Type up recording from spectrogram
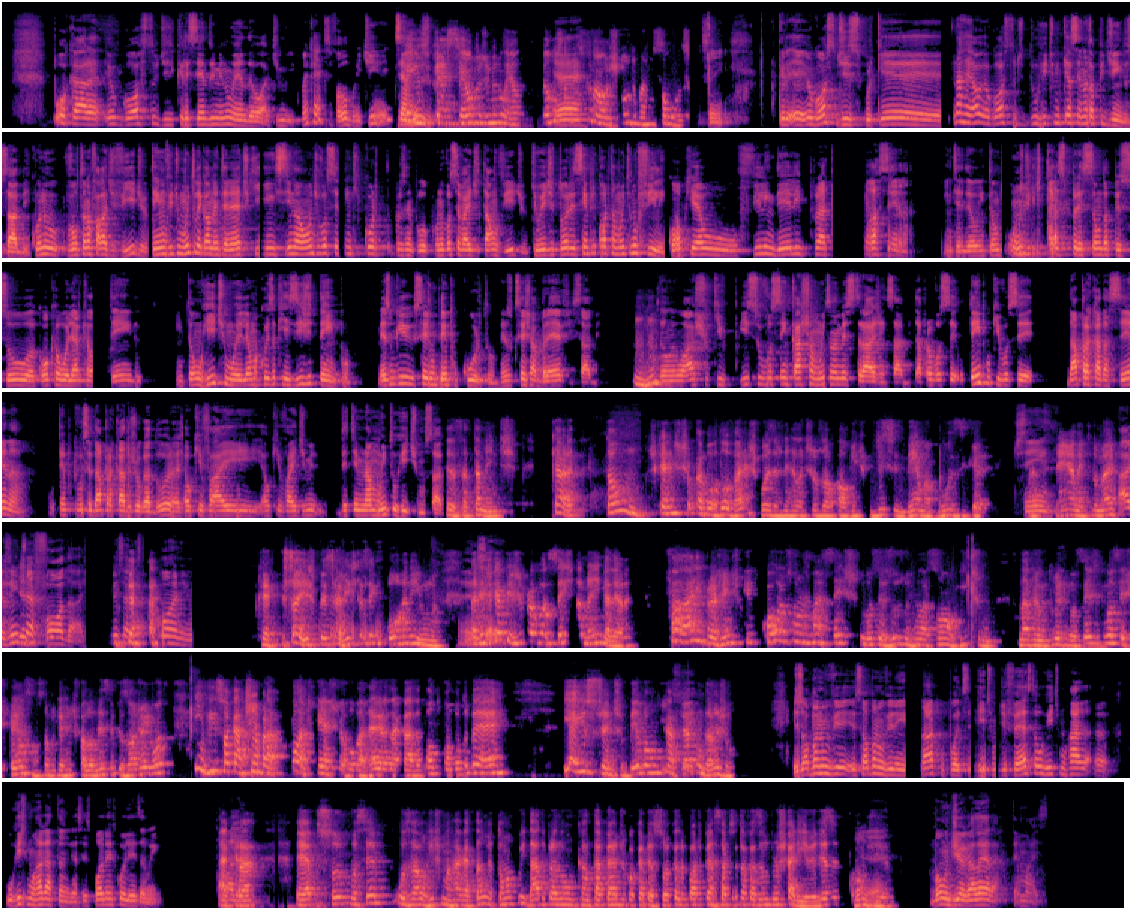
Pô, cara, eu gosto de crescendo e diminuindo. Eu, como é que é que você falou bonitinho? Que você é, é músico? crescendo e diminuindo. Eu não é... sou músico, não. Eu estudo, mas não sou músico. Sim. Eu gosto disso, porque na real, eu gosto de, do ritmo que a cena tá pedindo, sabe? Quando, voltando a falar de vídeo, tem um vídeo muito legal na internet que ensina onde você tem que cortar. Por exemplo, quando você vai editar um vídeo, que o editor ele sempre corta muito no feeling. Qual que é o feeling dele para aquela cena? Entendeu? Então, onde que tá a expressão da pessoa, qual que é o olhar que ela tá tendo. Então, o ritmo, ele é uma coisa que exige tempo. Mesmo que seja um tempo curto, mesmo que seja breve, sabe? Uhum. Então eu acho que isso você encaixa muito na mestragem, sabe? Dá para você, o tempo que você dá para cada cena, o tempo que você dá para cada jogador é o que vai é o que vai determinar muito o ritmo, sabe? Exatamente. Cara, então acho que a gente abordou várias coisas né, relativas ao, ao ritmo de cinema, música, cena e tudo mais. A gente e... é foda, a gente é especialista porra nenhuma. Isso aí, especialista sem porra nenhuma. É a gente quer pedir para vocês também, galera, falarem para a gente que, quais são os macetes que vocês usam em relação ao ritmo na aventura de vocês, o que vocês pensam sobre o que a gente falou nesse episódio ou em outro. Envie sua cartinha para podcast.regradacasa.com.br. E é isso, gente. Bebam um café com dungeon. E só para não, vir, só não virem saco, pode ser ritmo de festa ou ritmo, o ritmo ragatanga. Vocês podem escolher também. Tá é, se você usar o ritmo ragatanga, toma cuidado para não cantar perto de qualquer pessoa, que ele pode pensar que você está fazendo bruxaria, beleza? Bom é. dia. Bom dia, galera. Até mais.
